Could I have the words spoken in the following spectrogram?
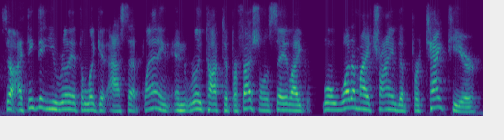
So I think that you really have to look at asset planning and really talk to professionals, say like, well, what am I trying to protect here?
